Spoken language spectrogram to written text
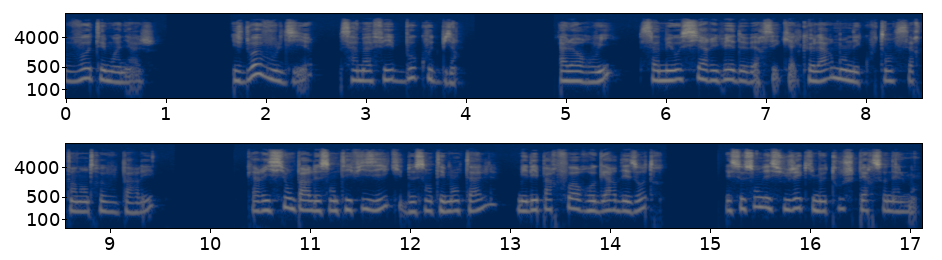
vos témoignages. Et je dois vous le dire, ça m'a fait beaucoup de bien. Alors oui, Ça m'est aussi arrivé de verser quelques larmes en écoutant certains d'entre vous parler. Car ici on parle de santé physique, de santé mentale, mêlée parfois au regard des autres, et ce sont des sujets qui me touchent personnellement.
